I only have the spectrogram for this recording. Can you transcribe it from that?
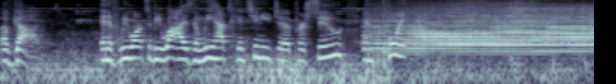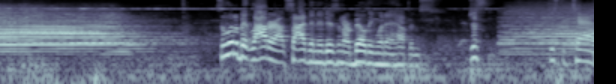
of God. And if we want to be wise, then we have to continue to pursue and point It's a little bit louder outside than it is in our building when it happens. Just just a tad.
